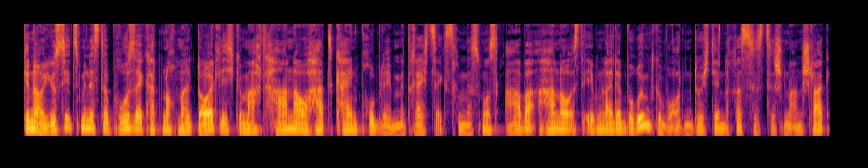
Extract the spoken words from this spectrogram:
Genau, Justizminister Prosek hat nochmal deutlich gemacht, Hanau hat kein Problem mit Rechtsextremismus, aber Hanau ist eben leider berühmt geworden durch den rassistischen Anschlag.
